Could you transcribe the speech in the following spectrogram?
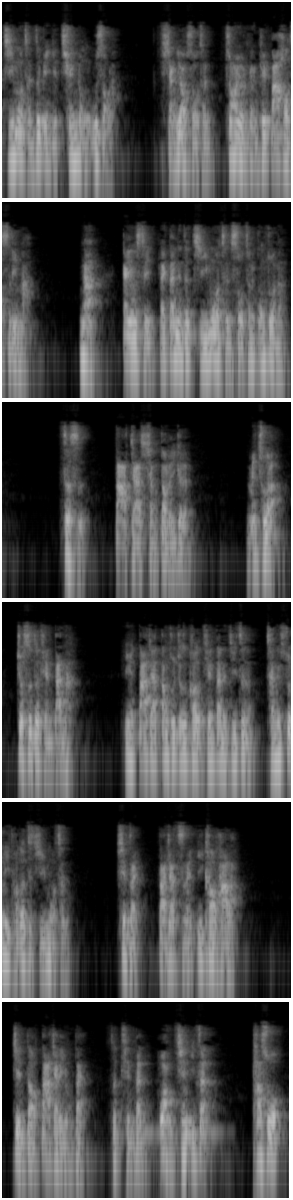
即墨城这边也群龙无首了。想要守城，总要有人可以发号施令吧？那该由谁来担任这即墨城守城的工作呢？这时。大家想到了一个人，没错了，就是这田单呐、因为大家当初就是靠着田单的机智呢，才能顺利逃到这即墨城。现在大家只能依靠他了。见到大家的拥戴，这田单往前一站，他说：“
